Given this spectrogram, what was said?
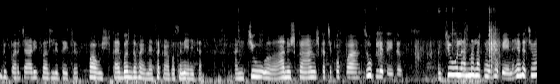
दुपारच्या अडीच वाजले तर इथं. पाऊस काय बंद व्हाय नाही सकाळपासून यायचा. आणि चिव अनुष्का अनुष्काचे पप्पा झोपले तर इथं. आणि चिवला आणि मला काय झोप येईना हे ना चिवा?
